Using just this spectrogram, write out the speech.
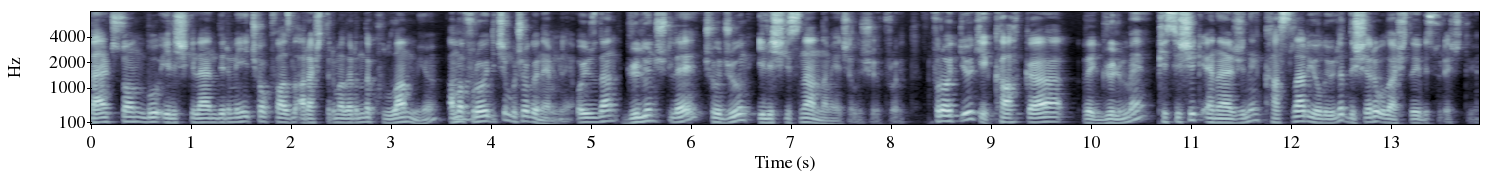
Bergson bu ilişkilendirmeyi çok fazla araştırmalarında kullanmıyor ama Hı. Freud için bu çok önemli. O yüzden gülünçle çocuğun ilişkisini anlamaya çalışıyor Freud. Freud diyor ki kahkaha ve gülme psişik enerjinin kaslar yoluyla dışarı ulaştığı bir süreç diyor.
